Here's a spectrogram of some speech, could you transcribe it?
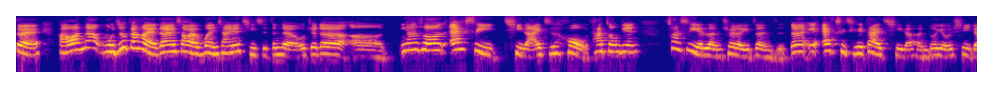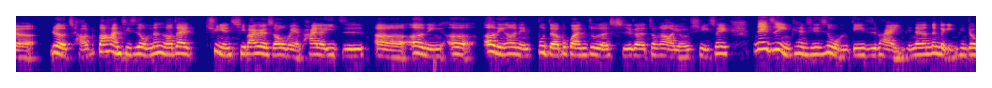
对，好啊，那我就刚好也在稍微问一下，因为其实真的，我觉得呃，应该说 X 起来之后，它中间。算是也冷却了一阵子，但因为 X 其实带起了很多游戏的热潮，包含其实我们那时候在去年七八月的时候，我们也拍了一支呃二零二二零二年不得不关注的十个重要的游戏，所以那支影片其实是我们第一支拍的影片，但是那个影片就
